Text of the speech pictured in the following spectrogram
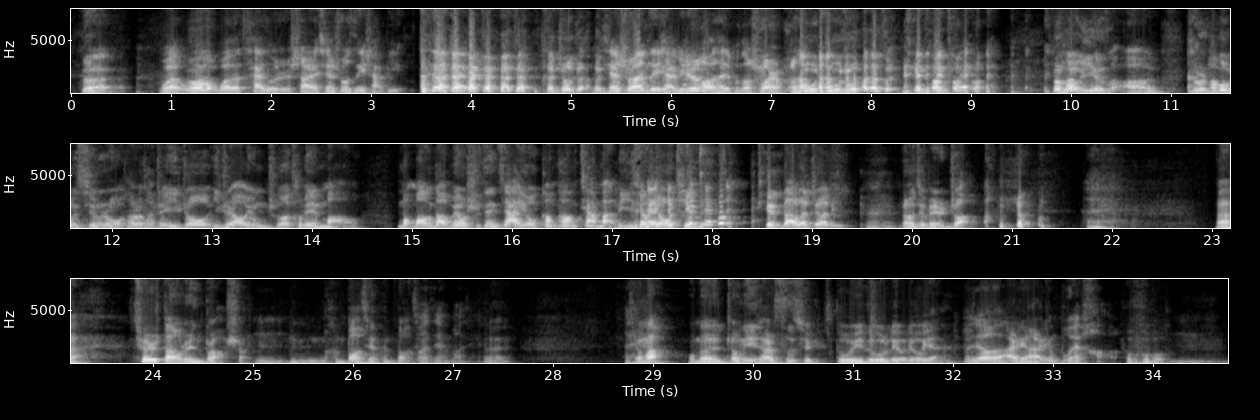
对，我哦我我的态度是上来先说自己傻逼，对对对对很诚恳，先说完自己傻逼之后，他就不能说什么了，堵堵住他的嘴，对对对。就 是很有意思啊，就是他给我们形容，他说他这一周一直要用车，特别忙，忙忙到没有时间加油，刚刚加满了一箱油，停 停到了这里，嗯，然后就被人撞了。唉，唉，确实耽误人不少事儿。嗯，嗯，很抱歉，很抱歉抱。歉抱歉，对，行吧，我们整理一下思绪，读一读留留言。我觉得我二零二零不会好了，不不不，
